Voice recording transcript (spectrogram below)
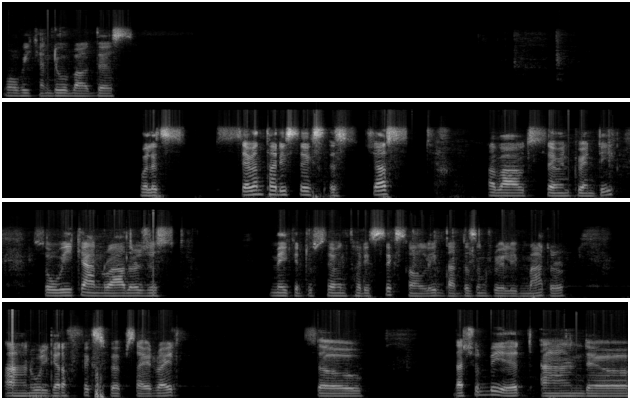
what we can do about this well it's 736 is just about 720 so we can rather just make it to 736 only. That doesn't really matter. And we'll get a fixed website right? So that should be it. And uh,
